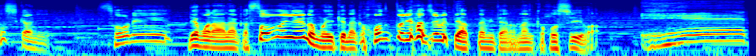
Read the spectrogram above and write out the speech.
確かにそれでもななんかそういうのもいいけどなんか本当に初めてやったみたいななんか欲しいわ。え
